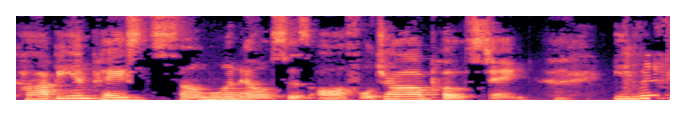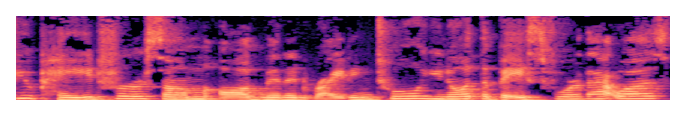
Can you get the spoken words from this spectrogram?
Copy and paste someone else's awful job posting. Hmm. Even if you paid for some augmented writing tool, you know what the base for that was?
